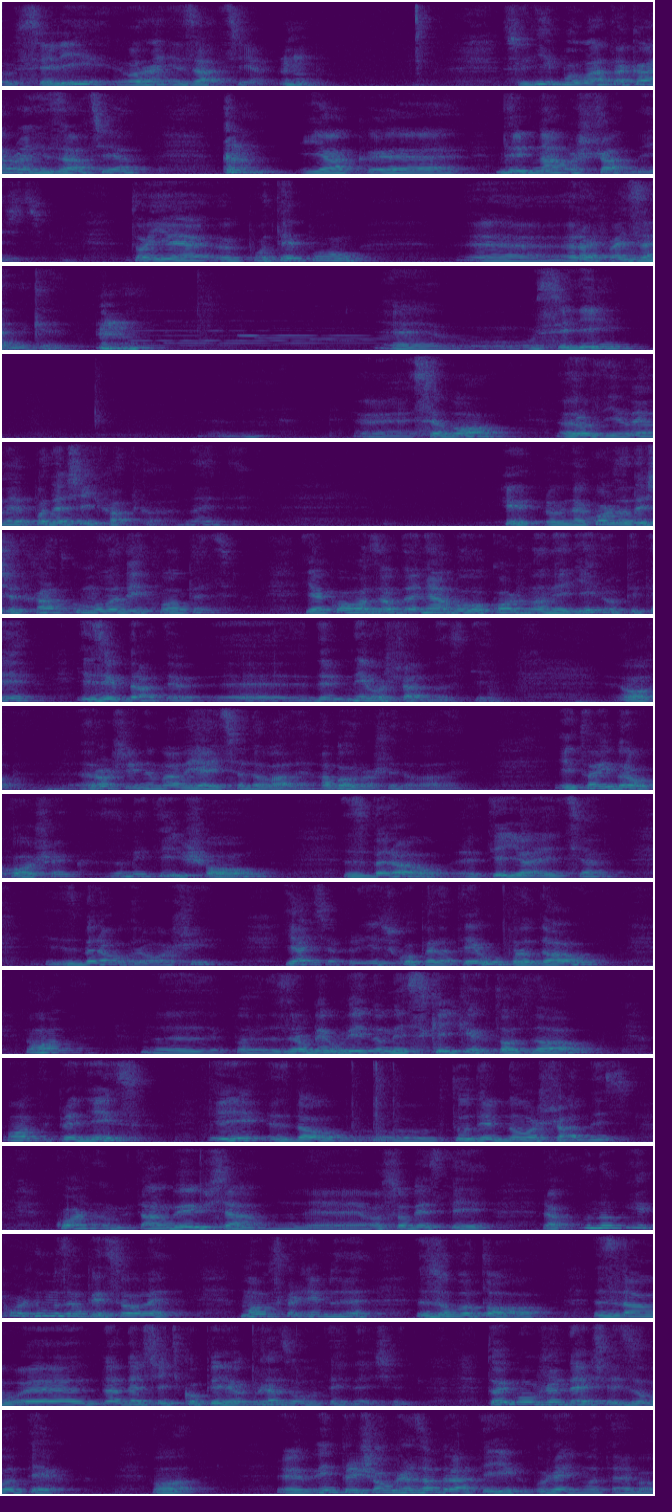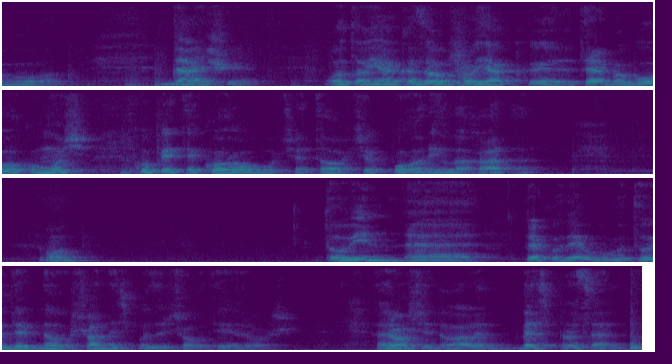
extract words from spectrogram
В селі організація. В селі була така організація, як е, дрібна ощадність. То є е, по типу е, Райфайзенки. У селі село розділили по 10 хатках, знаєте. І на кожну десятхатку молодий хлопець, якого завдання було кожну неділю піти і зібрати е, дрібні ощадності. От. Грошей не мали, яйця давали, або гроші давали. І той брав кошик, і йшов, збирав е, ті яйця, збирав гроші, яйця приніс в кооперативу, продав. От, зробив відомість, скільки хто здав, от приніс і здав е, ту дрібну ощадність. Кожному там вився е, особистий рахунок і кожному записували, мов, скажімо, е, золотого. Здав е, на 10 копійок, вже золотий 10. Той мов вже 10 золотих. От. Е, Він прийшов вже забрати їх, вже йому треба було. Далі. Ото я казав, що як е, треба було комусь купити корову, чи то, чи погоріла хата. От. То він е, приходив у ту дрібну шанець, позичав ті гроші. Гроші давали безпроцентно.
